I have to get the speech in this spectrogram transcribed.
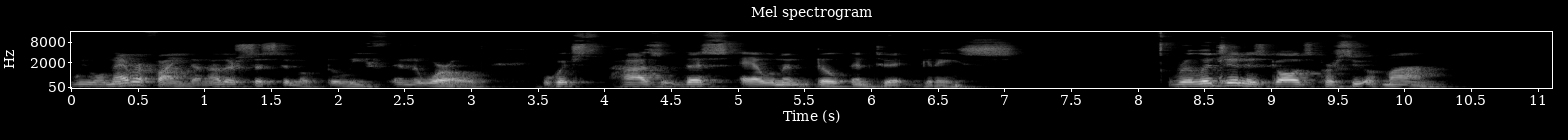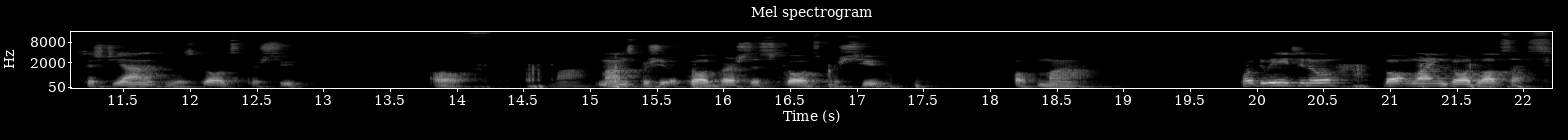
We will never find another system of belief in the world which has this element built into it grace. Religion is God's pursuit of man, Christianity is God's pursuit of man. Man's pursuit of God versus God's pursuit of man. What do we need to know? Bottom line God loves us.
